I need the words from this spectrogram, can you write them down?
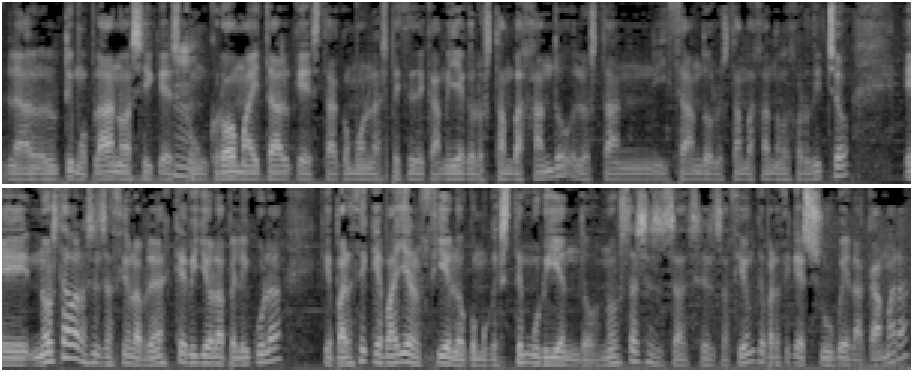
la- el último plano, así que es con croma y tal, que está como en la especie de camilla que lo están bajando, lo están izando, lo están bajando, mejor dicho. Eh, no os daba la sensación, la primera vez que vi yo la película, que parece que vaya al cielo, como que esté muriendo. ¿No da esa sensación que parece que sube la cámara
